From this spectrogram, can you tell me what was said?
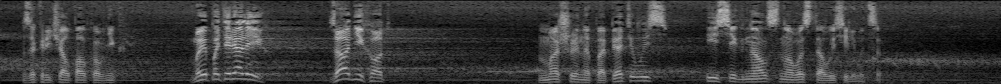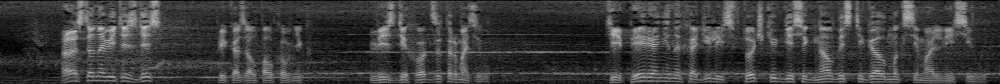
— закричал полковник. «Мы потеряли их! Задний ход!» Машина попятилась, и сигнал снова стал усиливаться. «Остановитесь здесь!» — приказал полковник. Вездеход затормозил. Теперь они находились в точке, где сигнал достигал максимальной силы.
